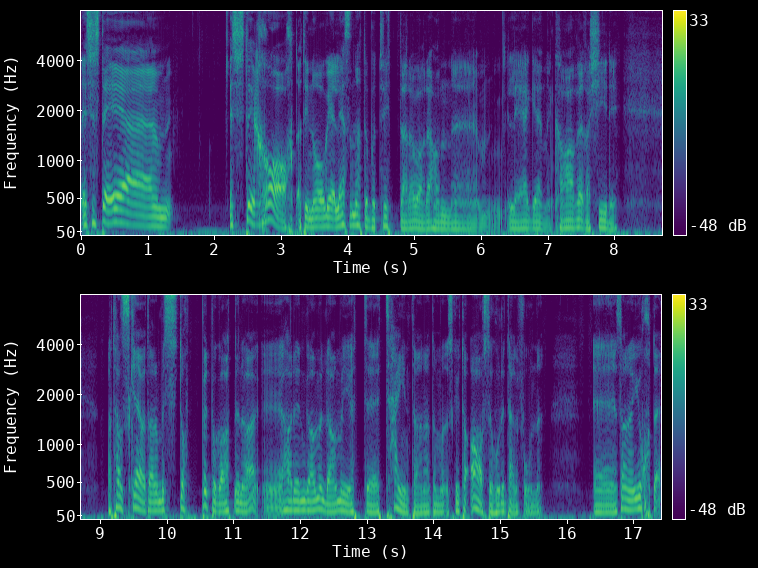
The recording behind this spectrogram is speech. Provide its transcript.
Jeg syns det er jeg synes det er rart at i Norge Jeg leste nettopp på Twitter, da var det han eh, legen Kaveh Rashidi at han skrev at han blitt stoppet på gaten i dag. Eh, hadde en gammel dame gitt eh, tegn til han at han skulle ta av seg hodetelefonene. Eh, så han hadde gjort det,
